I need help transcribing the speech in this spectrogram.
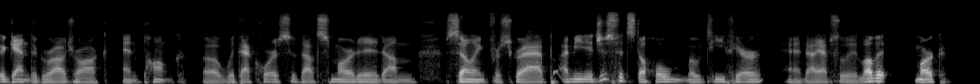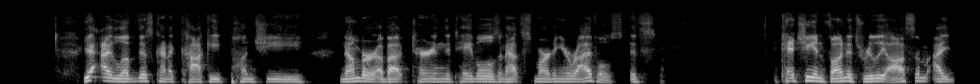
again the garage rock and punk uh, with that chorus of outsmarted um selling for scrap i mean it just fits the whole motif here and i absolutely love it mark Yeah, I love this kind of cocky, punchy number about turning the tables and outsmarting your rivals. It's catchy and fun. It's really awesome. I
